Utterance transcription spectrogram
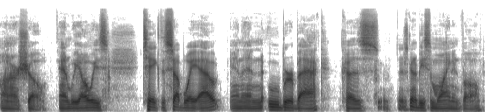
on our show. And we always take the subway out and then Uber back because there's going to be some wine involved.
